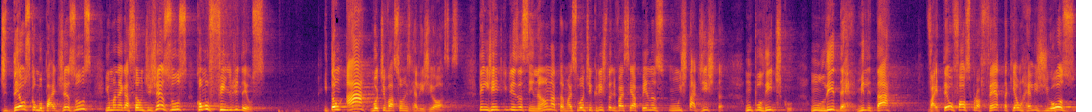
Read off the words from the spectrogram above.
de Deus como Pai de Jesus e uma negação de Jesus como Filho de Deus. Então, há motivações religiosas. Tem gente que diz assim: não, Natan, mas o anticristo ele vai ser apenas um estadista, um político, um líder militar. Vai ter o falso profeta, que é um religioso,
